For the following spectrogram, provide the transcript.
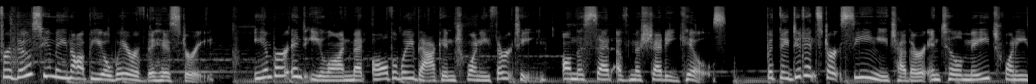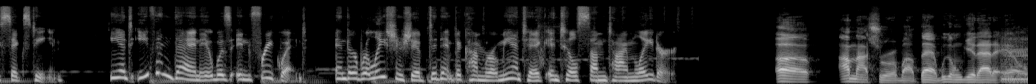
For those who may not be aware of the history, Amber and Elon met all the way back in 2013 on the set of Machete Kills, but they didn't start seeing each other until May 2016. And even then, it was infrequent, and their relationship didn't become romantic until sometime later. Uh, I'm not sure about that. We're gonna get out of L.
